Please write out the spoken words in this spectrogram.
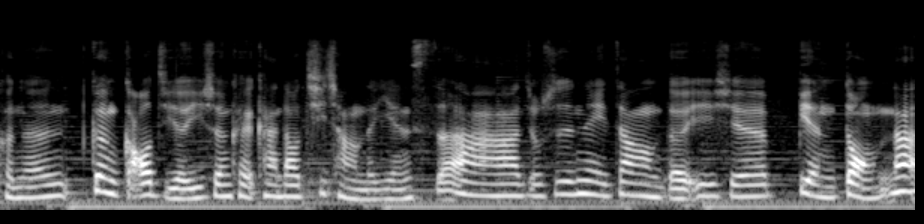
可能更高级的医生可以看到气场的颜色啊，就是内脏的一些变动。那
